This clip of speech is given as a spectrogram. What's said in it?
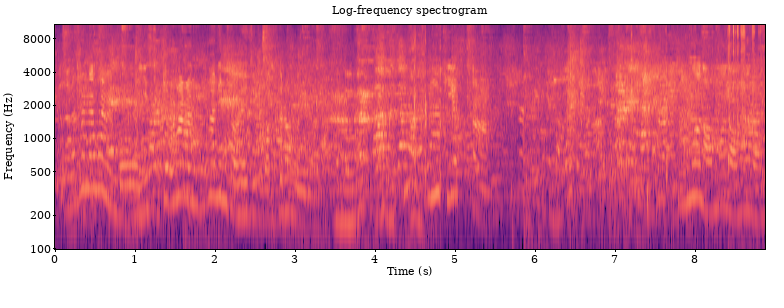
이거 하나 사면 뭐 20% 할인, 할인 더 해주고 막 그런 건줄 알아. 너무 귀엽다. 너무너무너무너무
